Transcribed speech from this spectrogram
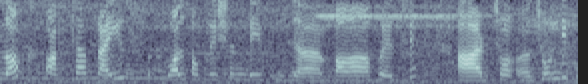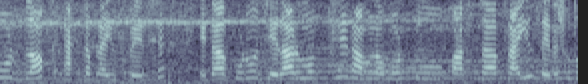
ব্লক পাঁচটা প্রাইজ ওয়ার্ল্ড পপুলেশন ডে পাওয়া হয়েছে। আর চণ্ডীপুর ব্লক একটা প্রাইজ পেয়েছে। এটা পুরো জেলার মধ্যে রামনগর টু পাঁচটা প্রাইজ এটা শুধু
